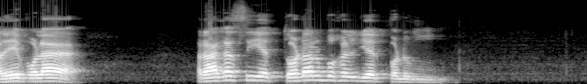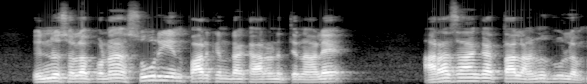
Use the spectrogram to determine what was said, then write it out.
அதே போல ரகசிய தொடர்புகள் ஏற்படும். இன்னும் சொல்லப்போனால் சூரியன் பார்க்கின்ற காரணத்தினாலே அரசாங்கத்தால் அனுகூலம்.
